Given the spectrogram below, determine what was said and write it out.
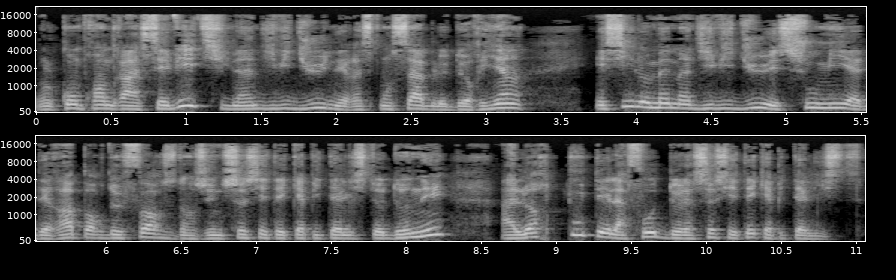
On le comprendra assez vite si l'individu n'est responsable de rien et si le même individu est soumis à des rapports de force dans une société capitaliste donnée, alors tout est la faute de la société capitaliste,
